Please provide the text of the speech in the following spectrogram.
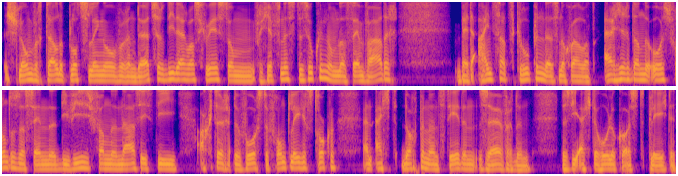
Schloom vertelde plotseling over een Duitser die daar was geweest om vergiffenis te zoeken, omdat zijn vader bij de Einsatzgroepen, dat is nog wel wat erger dan de Oostfronten. Dat zijn de divisies van de nazi's die achter de voorste frontlegers trokken en echt dorpen en steden zuiverden. Dus die echt de holocaust pleegden.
